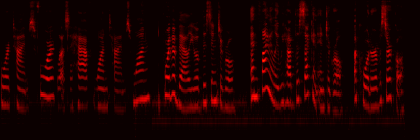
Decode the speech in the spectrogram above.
4 times 4 plus a half 1 times 1 for the value of this integral. And finally, we have the second integral, a quarter of a circle.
